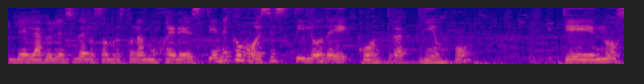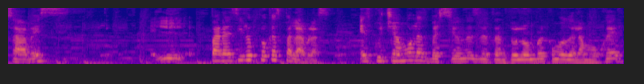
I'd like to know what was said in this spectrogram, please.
de la violencia de los hombres con las mujeres. Tiene como ese estilo de contratiempo que no sabes. Para decirlo en pocas palabras, escuchamos las versiones de tanto el hombre como de la mujer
